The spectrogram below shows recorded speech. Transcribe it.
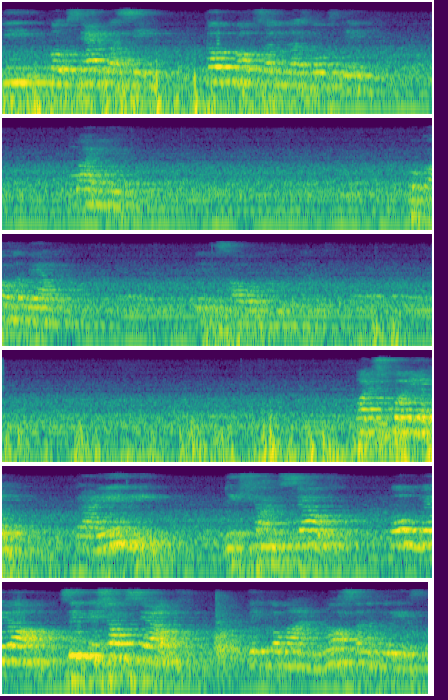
E conserva assim, tal qual saiu das mãos dele. Maria. Por causa dela, ele salva a Pode escolhê-la para ele deixar o céu, ou melhor, sem deixar o céu, ele tomar a nossa natureza,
